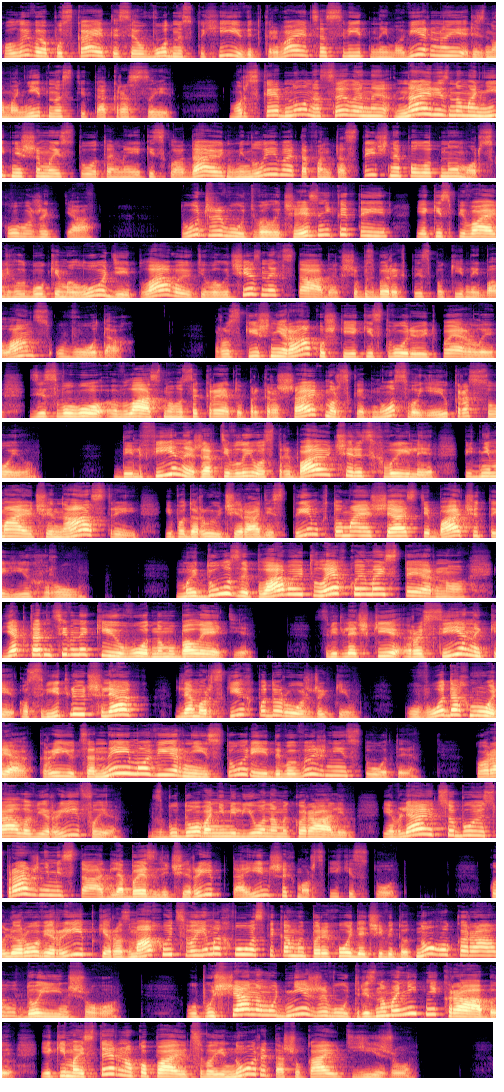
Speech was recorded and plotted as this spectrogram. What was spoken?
Коли ви опускаєтеся у водну стихію, відкривається світ неймовірної різноманітності та краси. Морське дно населене найрізноманітнішими істотами, які складають мінливе та фантастичне полотно морського життя. Тут живуть величезні кити, які співають глибокі мелодії, плавають у величезних стадах, щоб зберегти спокійний баланс у водах. Розкішні ракушки, які створюють перли зі свого власного секрету, прикрашають морське дно своєю красою. Дельфіни жартівливо стрибають через хвилі, піднімаючи настрій і подаруючи радість тим, хто має щастя бачити їх гру. Медузи плавають легко і майстерно, як танцівники у водному балеті. Світлячки-розсіяники освітлюють шлях для морських подорожників. У водах моря криються неймовірні історії дивовижні істоти. Коралові рифи, збудовані мільйонами коралів, являють собою справжні міста для безлічі риб та інших морських істот. Кольорові рибки розмахують своїми хвостиками, переходячи від одного коралу до іншого. У пущаному дні живуть різноманітні краби, які майстерно копають свої нори та шукають їжу.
